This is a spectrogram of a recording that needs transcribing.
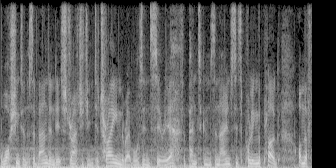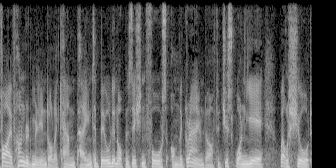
Washington has abandoned its strategy to train the rebels in Syria. The Pentagon's announced it's pulling the plug on the $500 million campaign to build an opposition force on the ground after just one year, well short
